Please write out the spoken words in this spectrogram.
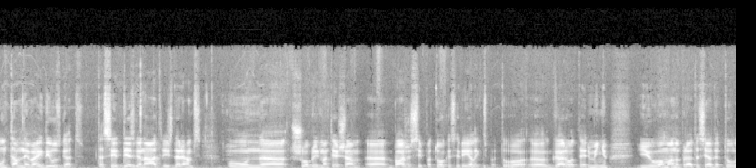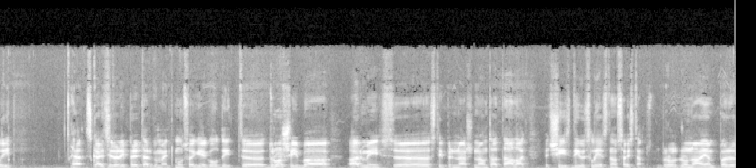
Un tam nevajag divus gadus. Tas ir diezgan ātri izdarāms. Un šobrīd man tiešām bažas ir par to, kas ir ielikts par to garo termiņu, jo, manuprāt, tas jādara tūlīt. Skaidrs ir arī pretargumenti. Mums vajag ieguldīt drošībā, armijas stiprināšanā un tā tālāk, bet šīs divas lietas nav saistāmas. Runājam par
